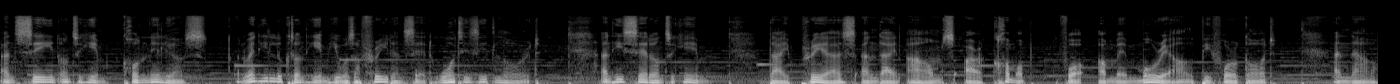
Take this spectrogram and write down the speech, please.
and saying unto him, Cornelius. And when he looked on him, he was afraid and said, What is it, Lord? And he said unto him, Thy prayers and thine alms are come up for a memorial before God. And now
